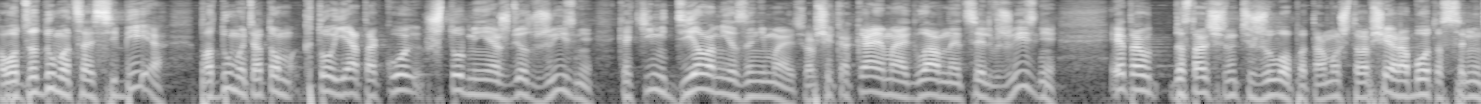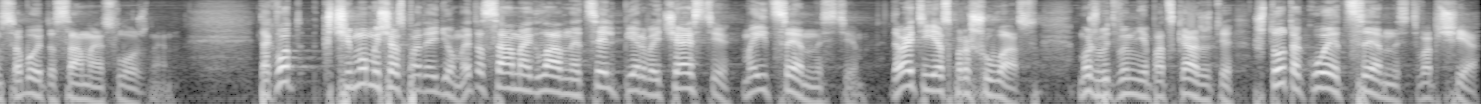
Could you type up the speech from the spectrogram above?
А вот задуматься о себе, подумать о том, кто я такой, что меня ждет в жизни, каким делом я занимаюсь, вообще какая моя главная цель в жизни, это достаточно тяжело, потому что вообще работа с самим собой – это самое сложное. Так вот, к чему мы сейчас подойдем? Это самая главная цель первой части – мои ценности. Давайте я спрошу вас, может быть, вы мне подскажете, что такое ценность вообще?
